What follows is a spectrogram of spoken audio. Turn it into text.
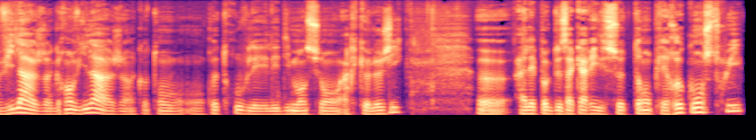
village, d'un grand village. Hein, quand on, retrouve les, dimensions archéologiques, euh, à l'époque de Zacharie, ce temple est reconstruit.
